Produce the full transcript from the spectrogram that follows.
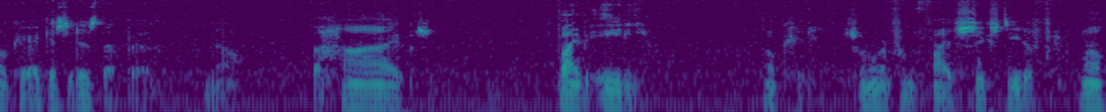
Okay, I guess it is that bad. No. The high was 580. Okay, so we went from 560 to, well,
